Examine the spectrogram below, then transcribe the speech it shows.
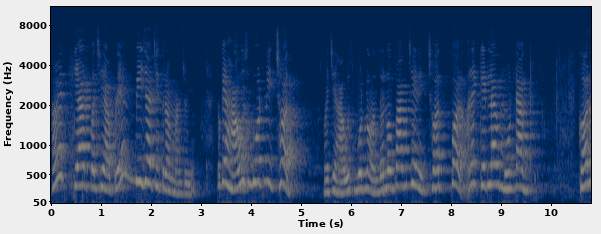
હવે ત્યાર પછી આપણે બીજા ચિત્રમાં જોઈએ. તો કે હાઉસ બોટની છત. હવે જે હાઉસ બોટનો અંદરનો ભાગ છે એની છત પર અને કેટલાક મોટા ઘર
